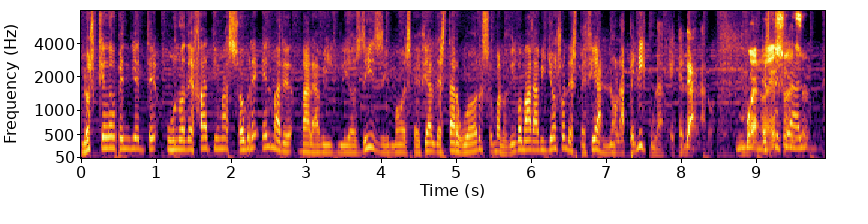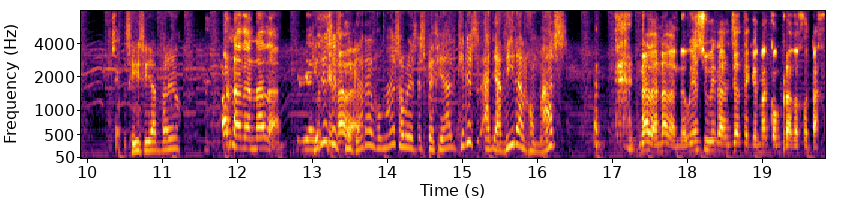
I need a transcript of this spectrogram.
nos quedó pendiente uno de Fátima sobre el mar- maravillosísimo especial de Star Wars. Bueno, digo maravilloso el especial, no la película, que quede Ya. claro. Bueno, eso, Especial. eso. Sí, sí, Antonio. No, nada, nada. No quería ¿Quieres nada. explicar algo más sobre este especial? ¿Quieres añadir algo más? Nada, nada. Me voy a subir al yate que me ha comprado JJ.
